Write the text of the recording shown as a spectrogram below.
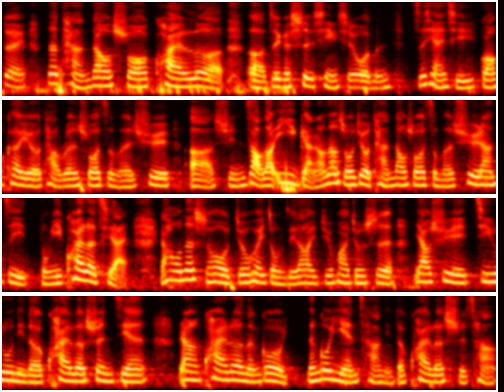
对，那谈到说快乐，呃，这个事情，其实我们之前其实光课也有讨论说怎么去呃寻找到意义感，然后那时候就有谈到说怎么去让自己容易快乐起来，然后那时候我就会总结到一句话，就是要去记录你的快乐瞬间，让快乐能够能够延长你的快乐时长。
